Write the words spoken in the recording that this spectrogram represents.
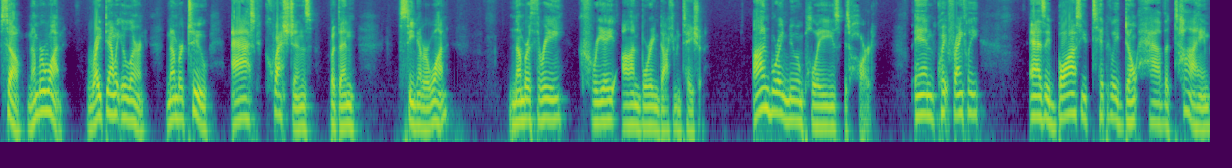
So number one, write down what you learn. Number two, ask questions, but then see number one. Number three, create onboarding documentation. Onboarding new employees is hard. And quite frankly, as a boss, you typically don't have the time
